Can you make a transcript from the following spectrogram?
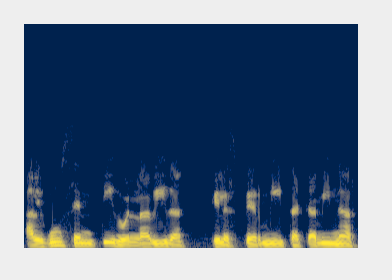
algún sentido en la vida que les permita caminar.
